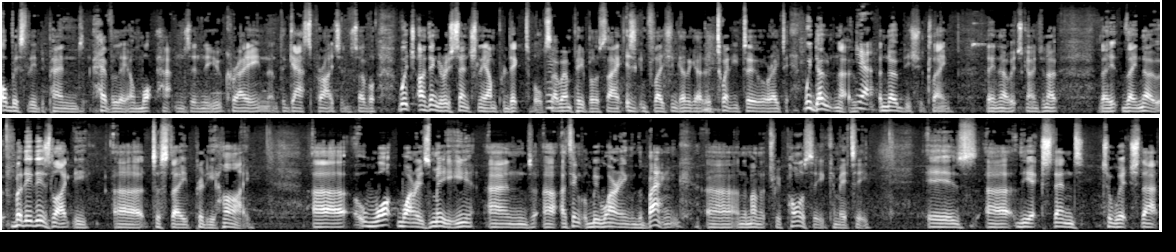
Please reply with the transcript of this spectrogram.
obviously depend heavily on what happens in the Ukraine and the gas prices and so forth, which I think are essentially unpredictable. So when people are saying, is inflation going to go to 22 or 18? We don't know, Yeah. and nobody should claim they know it's going to know. They, they know, but it is likely uh, to stay pretty high. Uh, what worries me, and uh, I think will be worrying the bank uh, and the Monetary Policy Committee, is uh, the extent to which that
